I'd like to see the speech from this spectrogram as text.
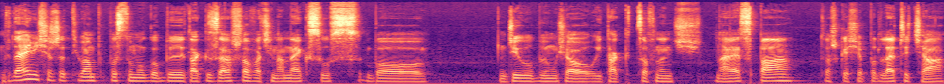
wydaje mi się, że T1 po prostu mogłoby tak zaraszować na Nexus, bo Jiu by musiał i tak cofnąć na respa, troszkę się podleczyć, a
